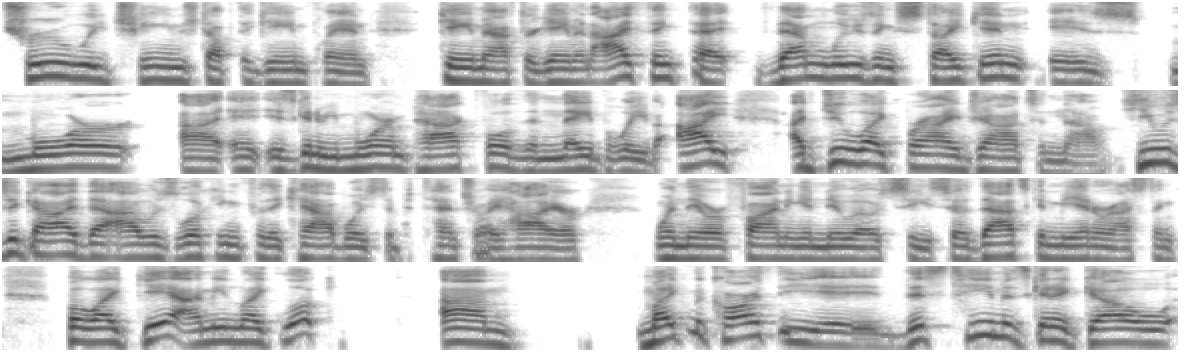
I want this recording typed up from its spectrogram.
truly changed up the game plan game after game. And I think that them losing Steichen is more uh, is going to be more impactful than they believe. I I do like Brian Johnson though. He was a guy that I was looking for the Cowboys to potentially hire when they were finding a new OC. So that's going to be interesting. But like, yeah, I mean, like, look, um, Mike McCarthy, eh, this team is going to go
